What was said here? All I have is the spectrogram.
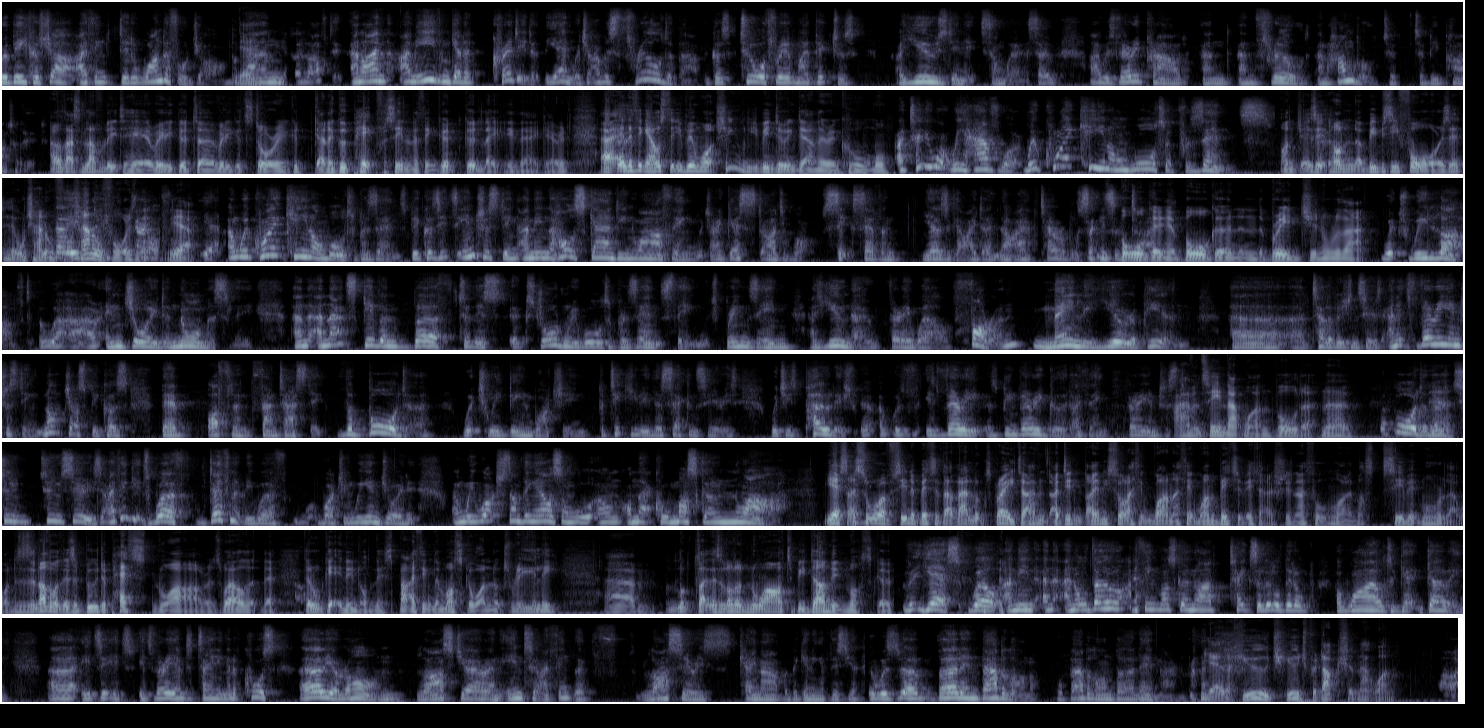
Rubika Shah i think did a wonderful job Yeah. and i loved it. And i'm i'm even get a credit at the end which i was thrilled about because two or three of my pictures are used in it somewhere so i was very proud and and thrilled and humbled to to be part of it Oh, that's lovely to hear. Really good, uh, really good story. A good and a good pick for seeing anything good, good lately there, Gerard. Uh, anything else that you've been watching? What have you been doing down there in Cornwall? I tell you what, we have what we're quite keen on. Walter presents. On is it on uh, BBC Four? Is it or Channel No, Four? Channel Four, isn't Channel it? 4, Yeah. Yeah, and we're quite keen on Walter Presents because it's interesting. I mean, the whole Scandi Noir thing, which I guess started what six, seven years ago. I don't know. I have terrible sense With of time. Borgen, you know, Borgen and the bridge and all of that. which we loved, uh, enjoyed enormously. And, and that's given birth to this extraordinary Walter Presents thing, which brings in, as you know very well, foreign, mainly European uh, uh, television series. And it's very interesting, not just because they're often fantastic. The Border, which we've been watching, particularly the second series, which is Polish, uh, was is very has been very good. I think very interesting. I haven't seen that one. Border, no. The Border. There are two two series. I think it's worth definitely worth watching. We enjoyed it, and we watched something else on on, on that called Moscow Noir. Yes, I saw. I've seen a bit of that. That looks great. I haven't. I didn't. I only saw. I think one. I think one bit of it actually, and I thought, oh, I must see a bit more of that one. There's another one. There's a Budapest noir as well. That they're they're all getting in on this. But I think the Moscow one looks really. Um, looks like there's a lot of noir to be done in Moscow. Yes, well, I mean, and, and although I think Moscow Noir takes a little bit of a while to get going, uh, it's it's it's very entertaining. And of course, earlier on last year and into I think the last series came out at the beginning of this year. It was uh, Berlin Babylon or Babylon Berlin. yeah, the huge, huge production that one.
